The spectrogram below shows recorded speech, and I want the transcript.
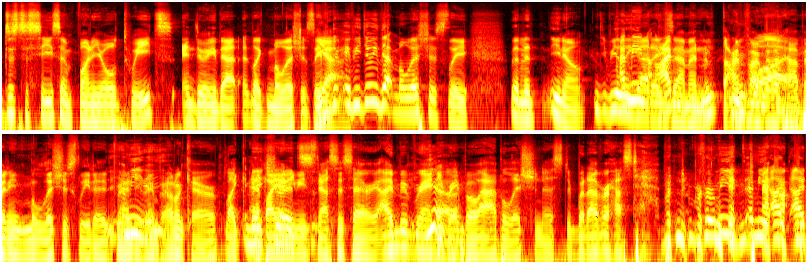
just to see some funny old tweets and doing that like maliciously. If Yeah. you- If, you're doing that maliciously, then it, you know, you really I mean, gotta I'm, examine. I'm fine with it happening maliciously to Randy mean, Rainbow. I don't care. Like by sure any means necessary. I'm a Randy Yeah. Rainbow abolitionist. Whatever has to happen to For me, I mean, I. I,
